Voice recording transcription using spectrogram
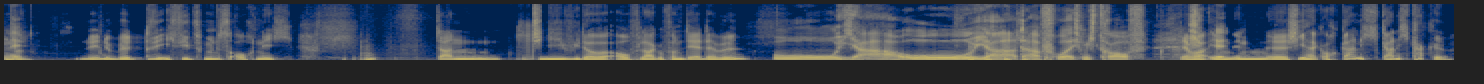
Nee. Also, Nee, im Bild sehe ich sie zumindest auch nicht. Mhm. Dann die Wiederauflage von Daredevil. Oh ja, oh ja, da freue ich mich drauf. Der war hab, äh, in, in äh, She-Hulk auch gar nicht, gar nicht kacke.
